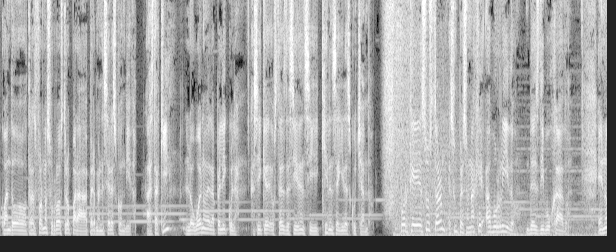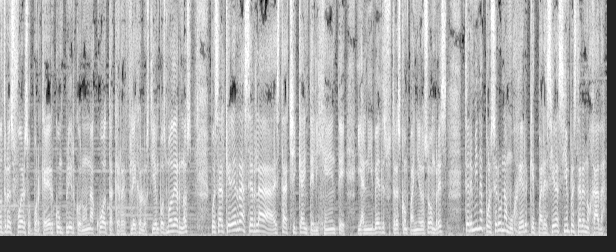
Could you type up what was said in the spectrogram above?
cuando transforma su rostro para permanecer escondido. Hasta aquí, lo bueno de la película, así que ustedes deciden si quieren seguir escuchando. Porque Sue es un personaje aburrido, desdibujado, en otro esfuerzo por querer cumplir con una cuota que refleja los tiempos modernos, pues al querer hacerla esta chica inteligente y al nivel de sus tres compañeros hombres, termina por ser una mujer que pareciera siempre estar enojada.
